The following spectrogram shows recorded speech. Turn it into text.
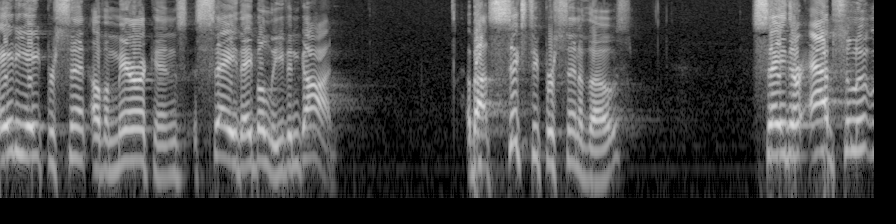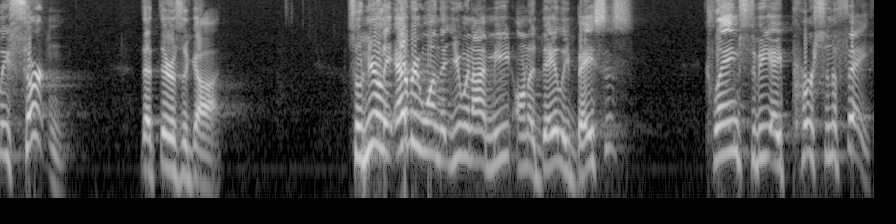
88% of Americans say they believe in God. About 60% of those say they're absolutely certain that there's a God. So, nearly everyone that you and I meet on a daily basis claims to be a person of faith.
